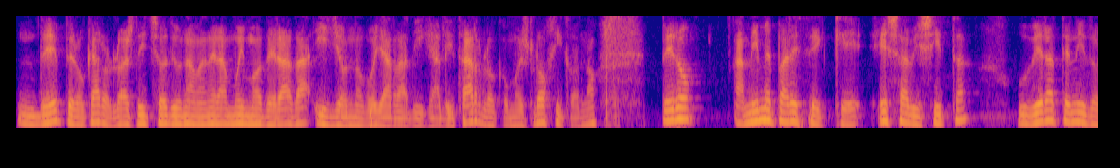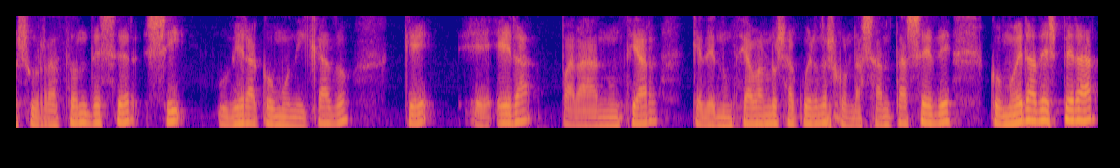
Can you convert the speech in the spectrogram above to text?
de, pero claro, lo has dicho de una manera muy moderada y yo no voy a radicalizarlo, como es lógico, ¿no? Pero a mí me parece que esa visita hubiera tenido su razón de ser si hubiera comunicado que eh, era para anunciar que denunciaban los acuerdos con la Santa Sede, como era de esperar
